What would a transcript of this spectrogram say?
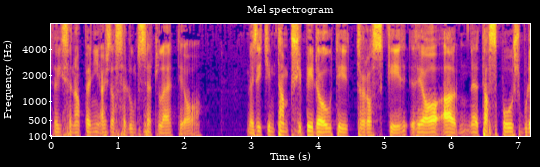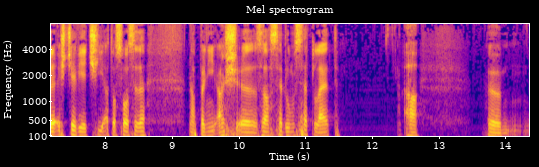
který se naplní až za 700 let. Jo. Mezitím tam přibydou ty trosky jo, a ta spoušť bude ještě větší a to slovo se naplní až eh, za 700 let. A ehm,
